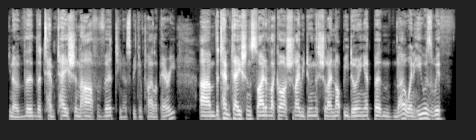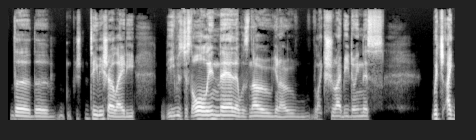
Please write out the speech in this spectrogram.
you know, the the temptation half of it. You know, speaking of Tyler Perry, um, the temptation side of like, oh, should I be doing this? Should I not be doing it? But no, when he was with the the TV show lady, he was just all in there. There was no, you know, like, should I be doing this? Which I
